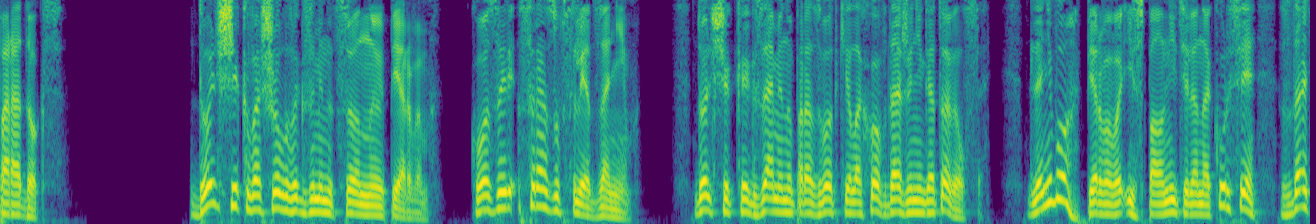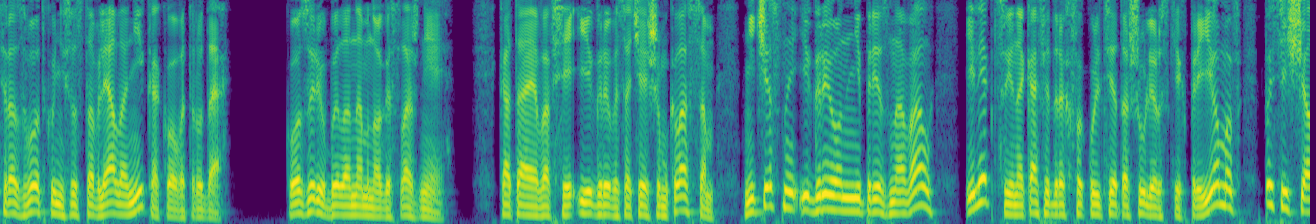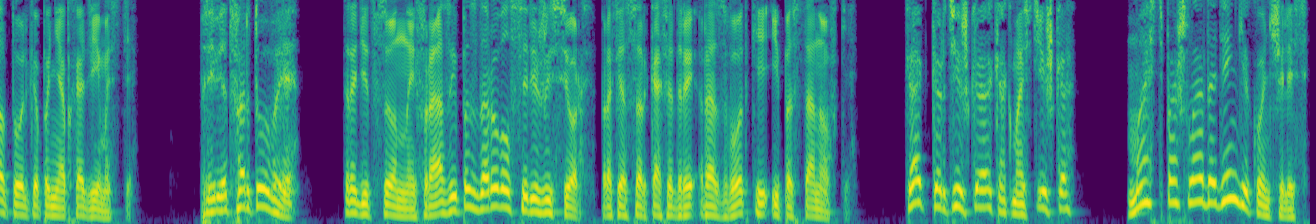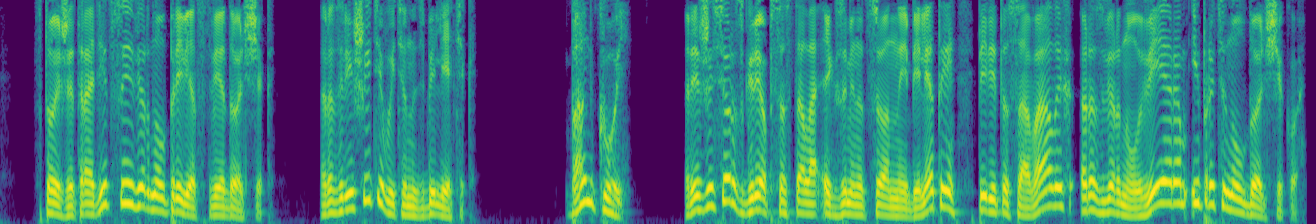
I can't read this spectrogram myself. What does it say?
Парадокс. Дольщик вошел в экзаменационную первым. Козырь сразу вслед за ним. Дольщик к экзамену по разводке лохов даже не готовился. Для него, первого исполнителя на курсе, сдать разводку не составляло никакого труда. Козырю было намного сложнее. Катая во все игры высочайшим классом, нечестной игры он не признавал и лекции на кафедрах факультета шулерских приемов посещал только по необходимости. «Привет, фартовые!» Традиционной фразой поздоровался режиссер, профессор кафедры разводки и постановки. «Как картишка, как мастишка?» «Масть пошла, да деньги кончились». В той же традиции вернул приветствие дольщик. «Разрешите вытянуть билетик?» «Банкуй!» Режиссер сгреб со стола экзаменационные билеты, перетасовал их, развернул веером и протянул дольщику.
